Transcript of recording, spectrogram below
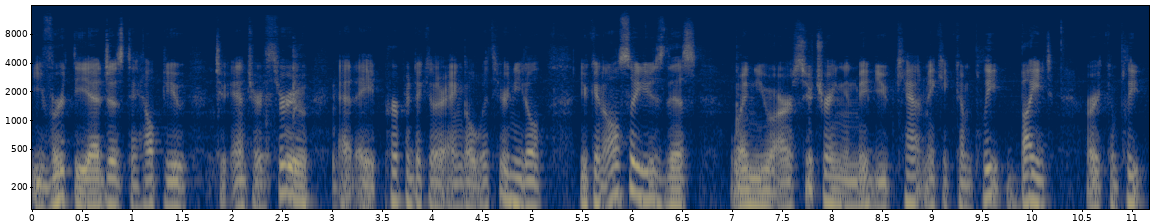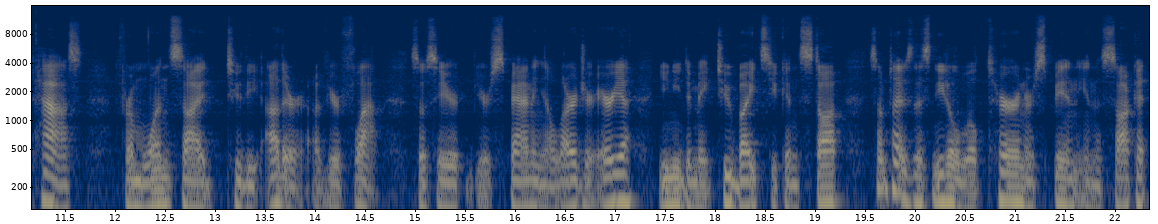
evert the edges to help you to enter through at a perpendicular angle with your needle. You can also use this when you are suturing and maybe you can't make a complete bite or a complete pass from one side to the other of your flap. So say you're, you're spanning a larger area, you need to make two bites, you can stop. Sometimes this needle will turn or spin in the socket.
